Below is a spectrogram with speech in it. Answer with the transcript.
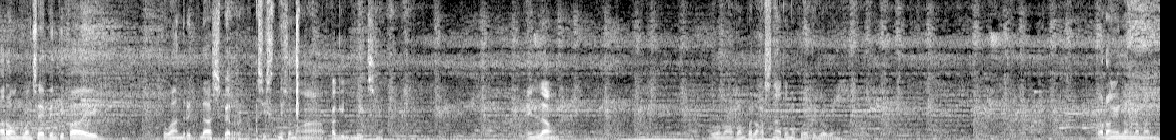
Around 175, 200 plus per assist niyo sa mga ka-guildmates niyo. Ayun lang. Puro mga pampalakas natin na pwede gawin. Parang yun lang naman.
